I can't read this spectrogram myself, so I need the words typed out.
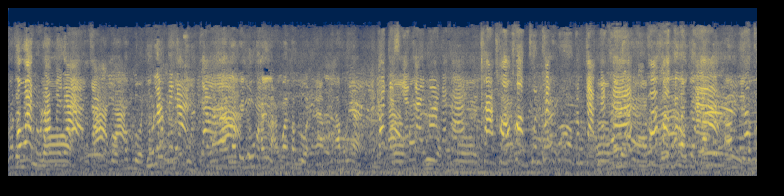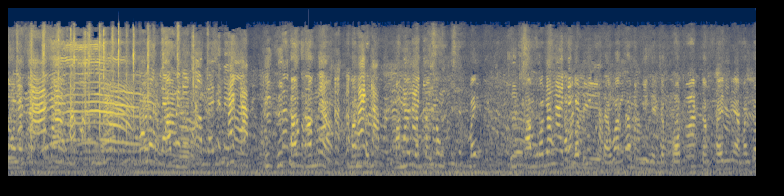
ก็เพราะว่าหนูรับไม่ได้จ้าบอกตำรวจหนูรับไม่ได้นะฮะเราไปรู้ภายหลังว่าตำรวจแอบทำเนี่ยก็จะเสียใจมากนะคะค่ะขอขอบคุณท่านผู้กำกับเออนะไม่คะได้แอบขอขอบถ้าคุเราณจะค่ะทำในสำนวนนะคะค่ะขอขอบคุณค่ะสรุปแล้วไม่ได้ทำเลยใช่ไหมไม่กลับคือคือการทำเนี่ยมันไม่เป็นกลับมันไม่จำเป็นต้องไม่ คือทำก็ได้ยังไงก็ทำก็ยังไม่ดีกลับแต่ว่าถ้ามันมีเหตุจำเป็นจำเป็นเนี่ยมันก็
